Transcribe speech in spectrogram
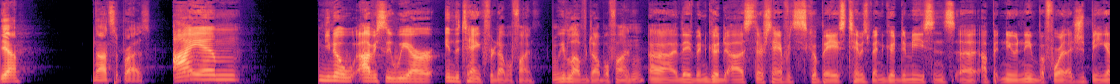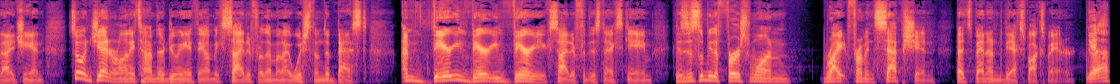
Yeah. Not surprised. I am, you know, obviously we are in the tank for Double Fine. We love Double Fine. Uh, they've been good to us. They're San Francisco based. Tim's been good to me since uh, up at noon, and even before that, just being at IGN. So in general, anytime they're doing anything, I'm excited for them and I wish them the best. I'm very, very, very excited for this next game because this will be the first one right from inception that's been under the Xbox banner. Yeah.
